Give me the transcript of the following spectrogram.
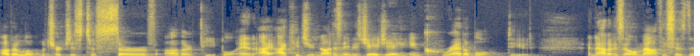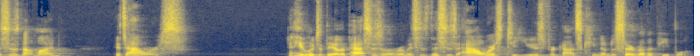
other local churches to serve other people. And I, I kid you not, his name is JJ, incredible dude. And out of his own mouth, he says, This is not mine, it's ours. And he looked at the other pastors in the room and says, This is ours to use for God's kingdom to serve other people.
